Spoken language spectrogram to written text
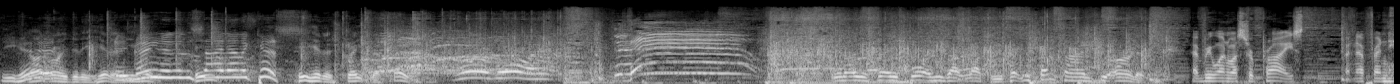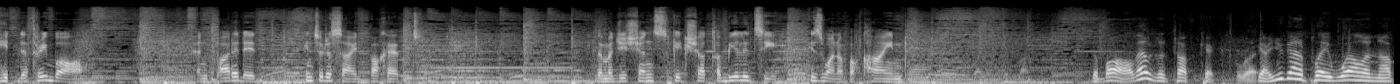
He hit Not it. only did he hit it, he, made hit, it in the he- side on a kiss. He hit it straight in the face. oh boy! Damn! You know, you say, boy, he got lucky, but you, sometimes you earn it. Everyone was surprised when Efren hit the 3 ball and potted it into the side pocket. The magician's kick shot ability is one of a kind. The ball. That was a tough kick. Right. Yeah, you got to play well enough.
